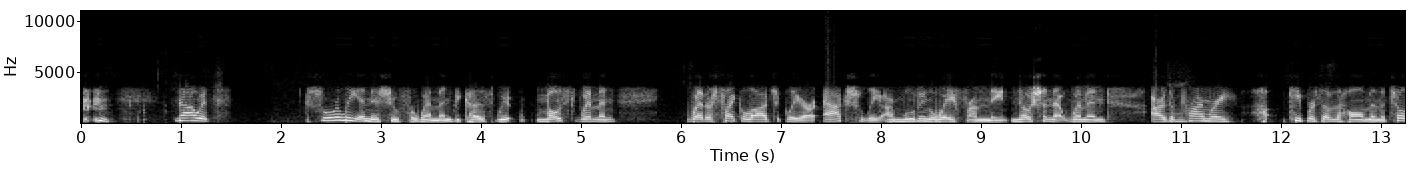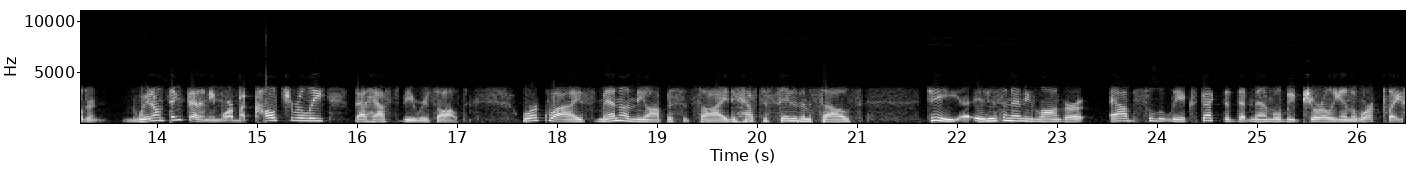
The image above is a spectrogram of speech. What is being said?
now it's surely an issue for women because we, most women, whether psychologically or actually, are moving away from the notion that women are the mm-hmm. primary keepers of the home and the children. We don't think that anymore, but culturally that has to be resolved. Work-wise, men on the opposite side have to say to themselves, gee, it isn't any longer absolutely expected that men will be purely in the workplace.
